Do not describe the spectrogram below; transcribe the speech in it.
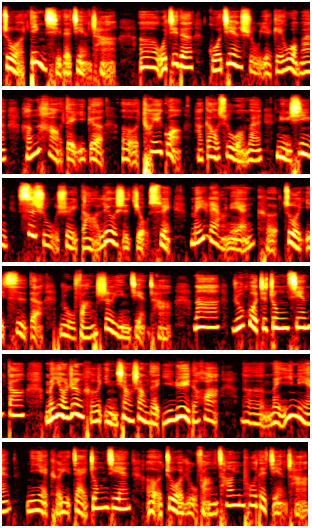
做定期的检查。呃，我记得国建署也给我们很好的一个呃推广，还告诉我们，女性四十五岁到六十九岁，每两年可做一次的乳房摄影检查。那如果这中间当没有任何影像上的疑虑的话，那每一年你也可以在中间呃做乳房超音波的检查，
